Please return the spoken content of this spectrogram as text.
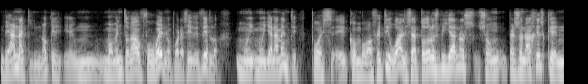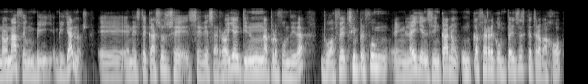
de Anakin, ¿no? Que en un momento dado fue bueno, por así decirlo, muy, muy llanamente. Pues eh, con Boba Fett igual. O sea, todos los villanos son personajes que no nacen villanos. Eh, en este caso se, se, desarrolla y tienen una profundidad. Boba Fett siempre fue un, en Legends, en Canon, un cazarrecompensas que trabajó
